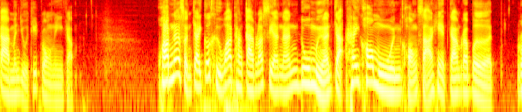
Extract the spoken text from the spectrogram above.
การณ์มันอยู่ที่ตรงนี้ครับ ความน่าสนใจก็คือว่าทางการรัสเซียนั้นดูเหมือนจะให้ข้อมูลของสาเหตุการระเบิด โร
